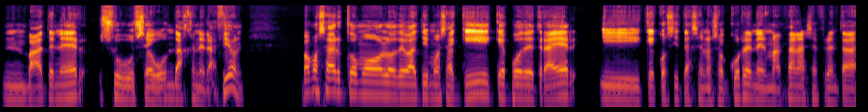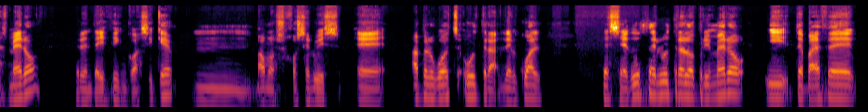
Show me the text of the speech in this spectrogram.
mm, va a tener su segunda generación. Vamos a ver cómo lo debatimos aquí, qué puede traer y qué cositas se nos ocurren en Manzanas Enfrentadas Mero 35. Así que, mmm, vamos, José Luis, eh, Apple Watch Ultra, del cual te seduce el Ultra lo primero y te parece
